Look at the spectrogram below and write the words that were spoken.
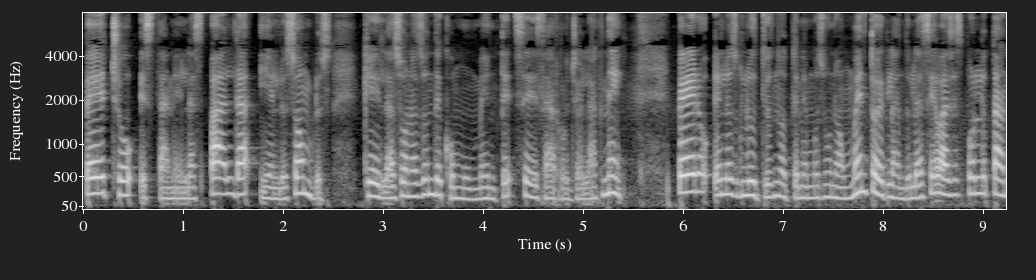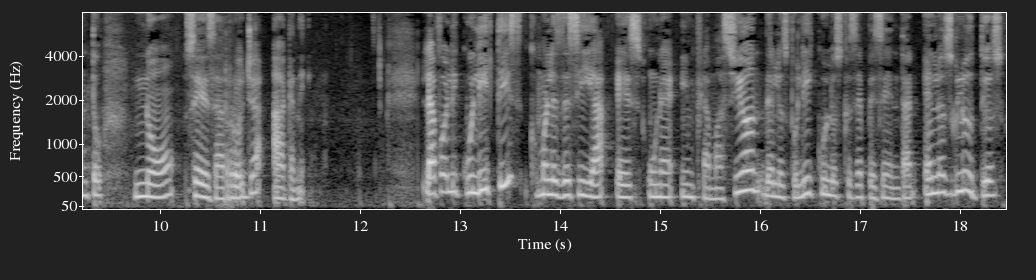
pecho, están en la espalda y en los hombros, que es las zonas donde comúnmente se desarrolla el acné. Pero en los glúteos no tenemos un aumento de glándulas sebáceas, por lo tanto, no se desarrolla acné. La foliculitis, como les decía, es una inflamación de los folículos que se presentan en los glúteos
